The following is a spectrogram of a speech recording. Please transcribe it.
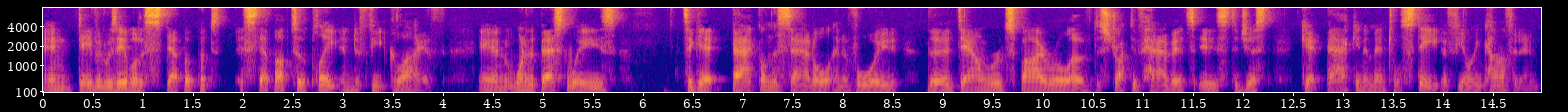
And David was able to step up step up to the plate and defeat Goliath. And one of the best ways to get back on the saddle and avoid the downward spiral of destructive habits is to just get back in a mental state of feeling confident.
